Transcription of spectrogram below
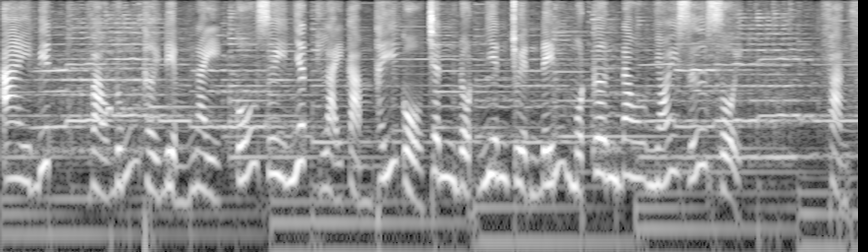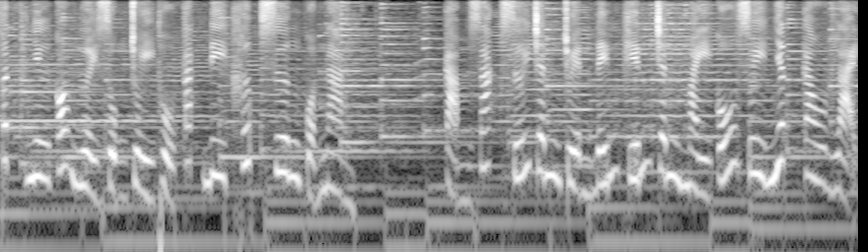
Ai biết, vào đúng thời điểm này, cố duy nhất lại cảm thấy cổ chân đột nhiên truyền đến một cơn đau nhói dữ dội. Phản phất như có người dùng chùy thủ cắt đi khớp xương của nàng. Cảm giác dưới chân truyền đến khiến chân mày cố duy nhất cao lại.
